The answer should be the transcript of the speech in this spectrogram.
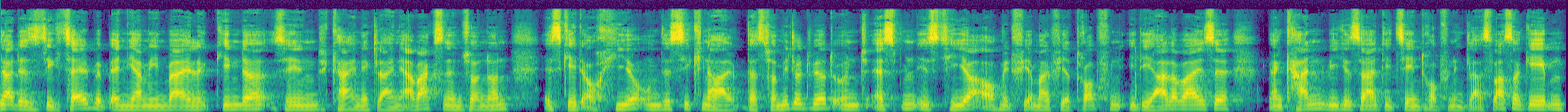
Na, das ist dieselbe, Benjamin, weil Kinder sind keine kleinen Erwachsenen, sondern es geht auch hier um das Signal, das vermittelt wird. Und Espen ist hier auch mit 4x4 Tropfen idealerweise. Man kann, wie gesagt, die 10 Tropfen in ein Glas Wasser geben.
